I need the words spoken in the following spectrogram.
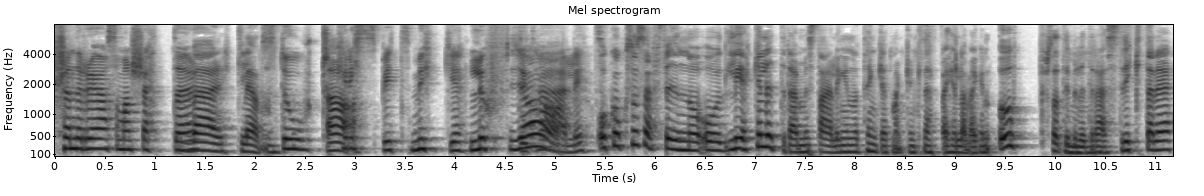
Generösa manschetter. Verkligen. Stort, Ja. krispigt, mycket, luftigt, härligt. Och också så här fin och, och leka lite där med stylingen och tänka att man kan knäppa hela vägen upp så att det blir Mm. lite det här striktare.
